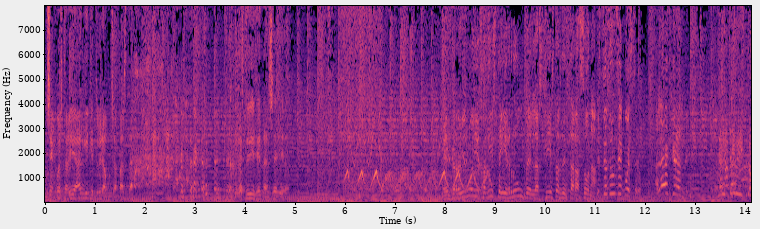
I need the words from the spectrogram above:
Secuestraría a alguien que tuviera mucha pasta. Te lo estoy diciendo en serio. El terrorismo yihadista irrumpe en las fiestas de Tarazona. ¡Esto es un secuestro! ¡Alá es grande! ¿Qué te he visto?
